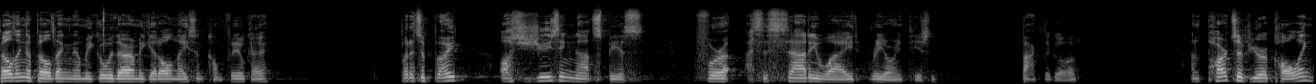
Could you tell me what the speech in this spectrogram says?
building a building, then we go there and we get all nice and comfy, okay? But it's about us using that space for a society wide reorientation back to God. And parts of your calling,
